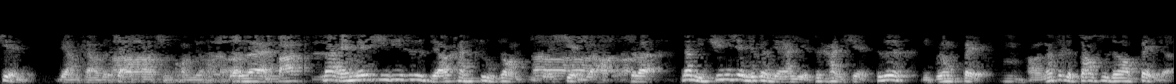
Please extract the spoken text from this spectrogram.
线两条的交叉情况就好了，对不对？八十，那 MACD 是不是只要看柱状体的线就好了，啊是吧？那你均线就更简单，也是看线，是不是？你不用背嗯啊，那这个招式都要背的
